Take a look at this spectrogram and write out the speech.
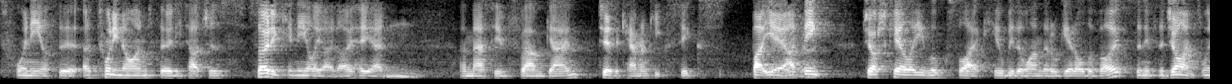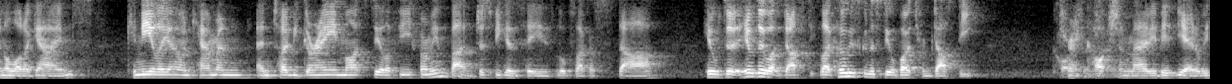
twenty or thir- uh, 29, 30 touches. So did Coniglio though. He had Hmm. a massive um, game. Jezza Cameron kicked six. But yeah, I Okay. think Josh Kelly looks like he'll be the one that'll get all the votes. And if the Giants win a lot of games, Coniglio and Cameron and Toby Greene might steal a few from him. Hmm. But just because he looks like a star, he'll do he'll do what Dusty like. Who's going to steal votes from Dusty? Trent Cotchin maybe, but yeah, it'll be.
